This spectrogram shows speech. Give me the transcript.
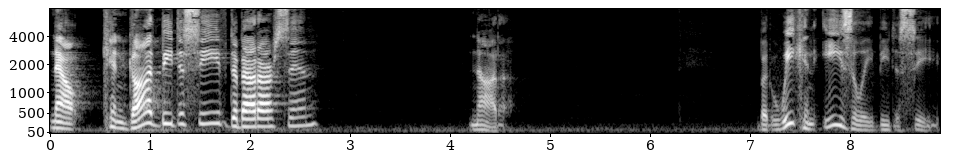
Now, can God be deceived about our sin? Nada. But we can easily be deceived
